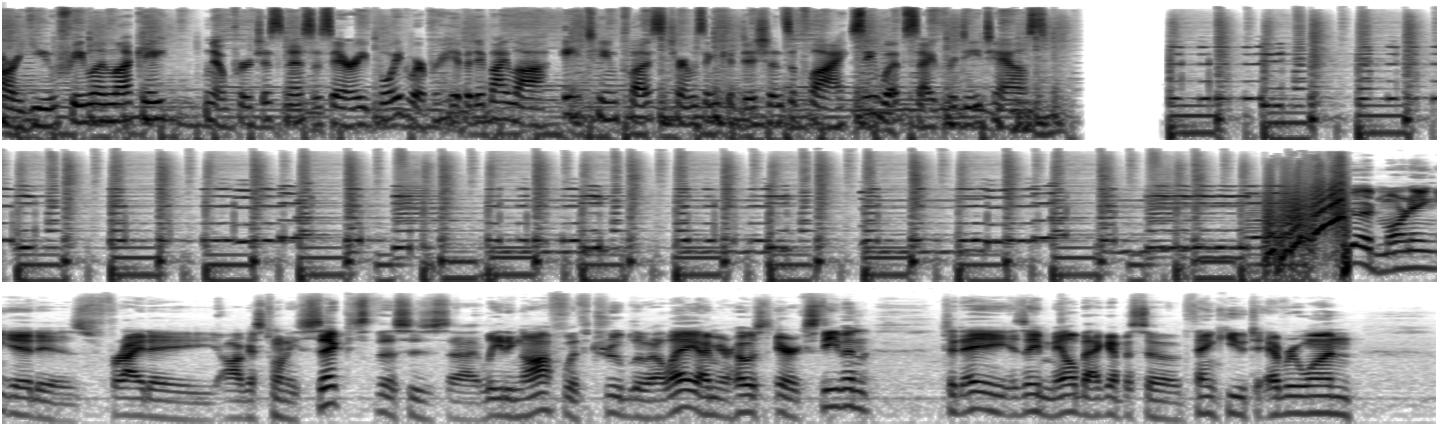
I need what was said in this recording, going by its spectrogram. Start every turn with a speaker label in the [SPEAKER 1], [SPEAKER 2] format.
[SPEAKER 1] Are you feeling lucky? No purchase necessary. Void where prohibited by law. 18 plus terms and conditions apply. See website for details.
[SPEAKER 2] Good morning. It is Friday, August 26th. This is uh, leading off with True Blue LA. I'm your host, Eric Stephen. Today is a mailbag episode. Thank you to everyone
